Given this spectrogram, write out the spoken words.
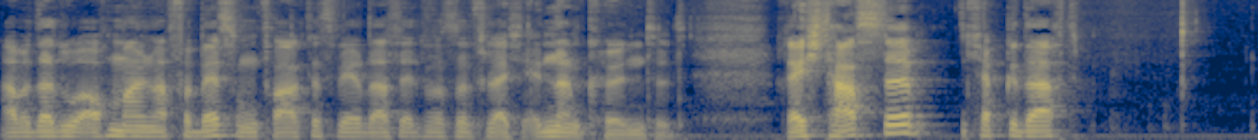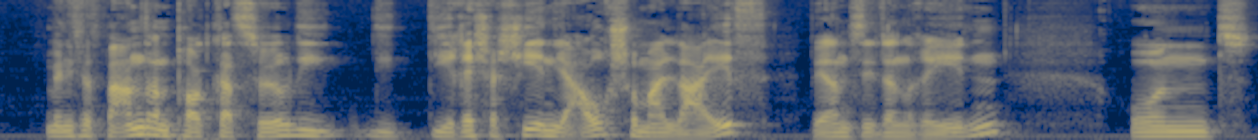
aber da du auch mal nach Verbesserung fragtest, wäre das etwas, was ihr vielleicht ändern könntet. Recht hast du. Ich habe gedacht, wenn ich das bei anderen Podcasts höre, die, die, die recherchieren ja auch schon mal live, während sie dann reden. Und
